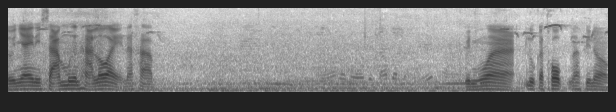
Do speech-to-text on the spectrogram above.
ตัวใหญ่นี่สามหมื่นห้าร้อยนะครับ เป็นว่าลูกกระทบนะพี่น้อง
